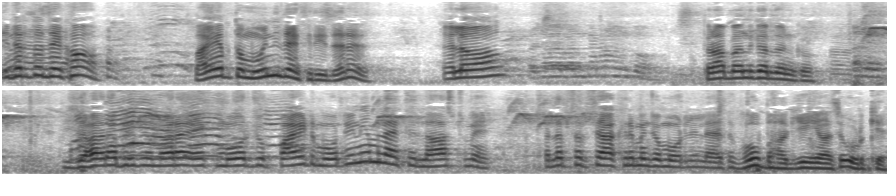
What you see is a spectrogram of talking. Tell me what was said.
इधर तो देखो। भाई, अब तो मुँह नहीं देख रही इधर। हेलो आप बंद कर दो इनको। यार, अभी हमारा एक मोर, जो पाइट मोर नहीं हम लाए थे लास्ट में मतलब सबसे आखिर में जो मोरली लाए थे, वो भागी यहाँ से उड़ के।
